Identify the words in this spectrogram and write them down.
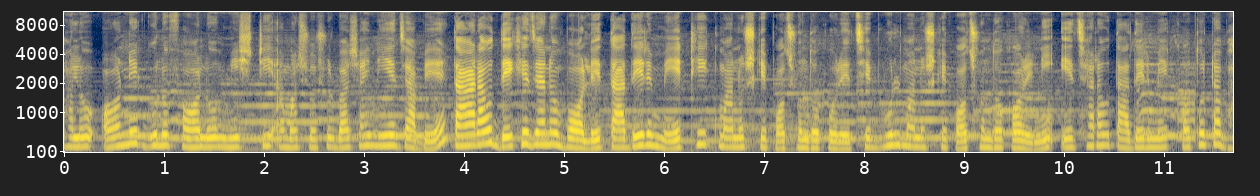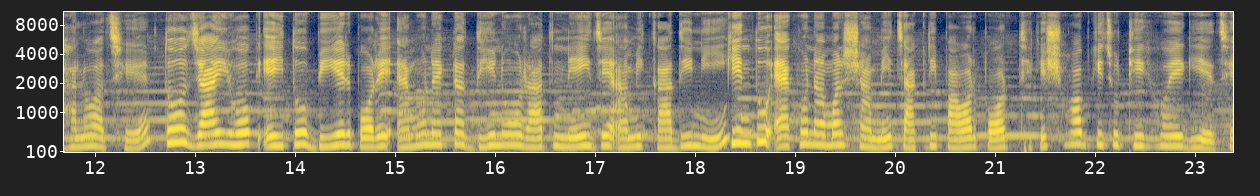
ভালো অনেকগুলো ফল ও মিষ্টি আমার শ্বশুর বাসায় নিয়ে যাবে। তারাও দেখে যেন বলে, তাদের মেয়ে ঠিক মানুষকে পছন্দ করেছে, ভুল মানুষকে পছন্দ করেনি, এছাড়াও তাদের মেয়ে কতটা ভালো আছে। তো যাই হোক, এই তো বিয়ের পরে এমন একটা দিন ও রাত নেই যে আমি কাঁদিনি। কিন্তু এখন আমার স্বামী চাকরি পাওয়ার পর থেকে সব কিছু ঠিক হয়ে গিয়েছে।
